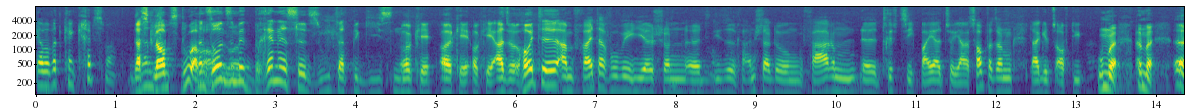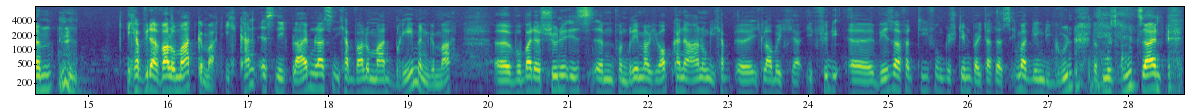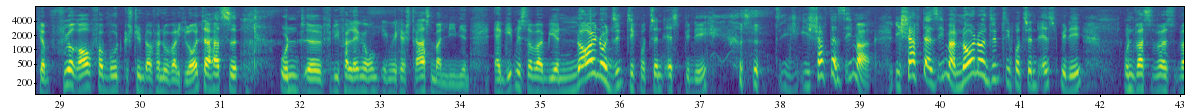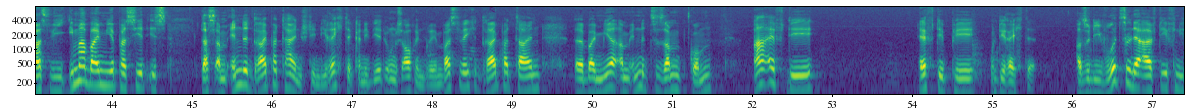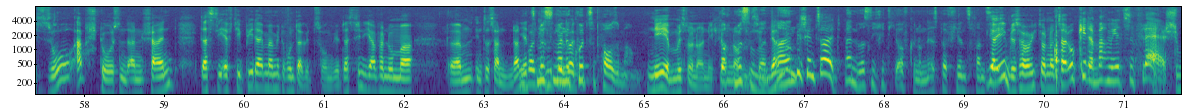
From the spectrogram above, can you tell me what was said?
Ja, aber was kein Krebs macht. Das Dann- glaubst du aber Dann sollen sie nur. mit Brennnesselsud das begießen. Okay, okay, okay. Also heute am Freitag, wo wir hier schon äh, diese Veranstaltung fahren, äh, trifft sich Bayer zur Jahreshauptversammlung. Da gibt es auf die Umme. Umme. Ähm, ich habe wieder Valomat gemacht. Ich kann es nicht bleiben lassen. Ich habe Valomat Bremen gemacht. Äh, wobei das Schöne ist, ähm, von Bremen habe ich überhaupt keine Ahnung. Ich habe, äh, ich glaube, ich, ich für die äh, Weservertiefung gestimmt, weil ich dachte, das ist immer gegen die Grünen. Das muss gut sein. Ich habe für Rauchverbot gestimmt, einfach nur, weil ich Leute hasse. Und äh, für die Verlängerung irgendwelcher Straßenbahnlinien. Ergebnis war bei mir 79% SPD. ich ich schaffe das immer. Ich schaffe das immer. 79% SPD. Und was, was, was wie immer bei mir passiert ist, dass am Ende drei Parteien stehen. Die Rechte kandidiert übrigens auch in Bremen. Weißt du, welche drei Parteien äh, bei mir am Ende zusammenkommen? AfD, FDP und die Rechte. Also die Wurzeln der AfD finde ich so abstoßend anscheinend, dass die FDP da immer mit runtergezogen wird. Das finde ich einfach nur mal ähm, interessant. Jetzt müssen wir eine kurze Pause machen. Nee, müssen wir noch nicht. Doch, haben noch müssen wir. Wir haben noch ein bisschen Zeit. Nein, du hast nicht richtig aufgenommen. Der ist bei 24. Ja, eben, deshalb habe ich doch noch Zeit. Okay, dann machen wir jetzt einen Flash.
